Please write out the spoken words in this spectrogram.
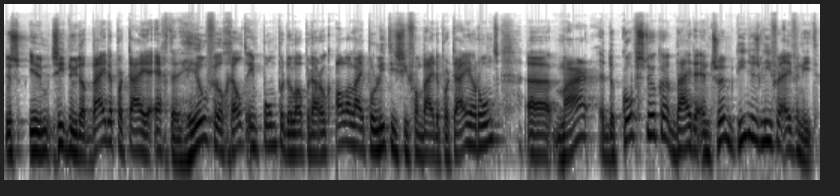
Dus je ziet nu dat beide partijen echt er heel veel geld in pompen. Er lopen daar ook allerlei politici van beide partijen rond. Uh, maar de kopstukken, beide en Trump, die dus liever even niet.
